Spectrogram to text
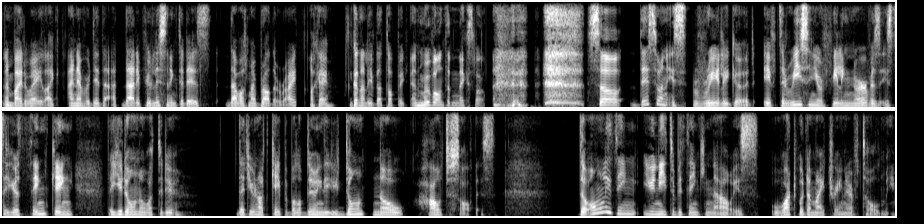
And by the way, like I never did that. That if you're listening to this, that was my brother, right? Okay, gonna leave that topic and move on to the next one. so this one is really good. If the reason you're feeling nervous is that you're thinking that you don't know what to do, that you're not capable of doing, that you don't know how to solve this. The only thing you need to be thinking now is what would my trainer have told me?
